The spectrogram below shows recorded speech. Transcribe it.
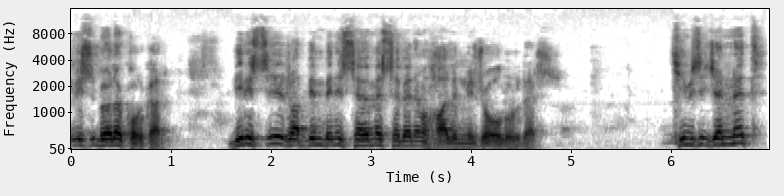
Birisi böyle korkar. Birisi Rabbim beni sevmezse benim halim nice olur der. Kimisi cennet,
